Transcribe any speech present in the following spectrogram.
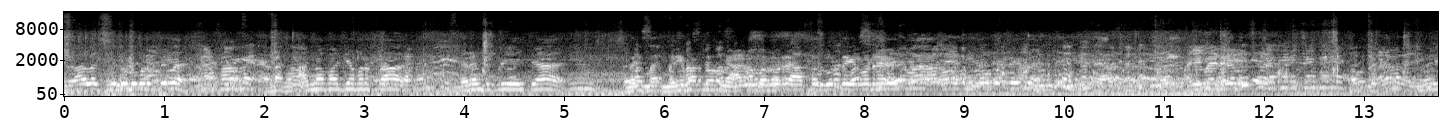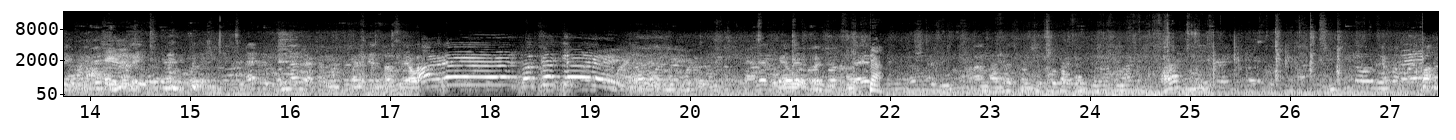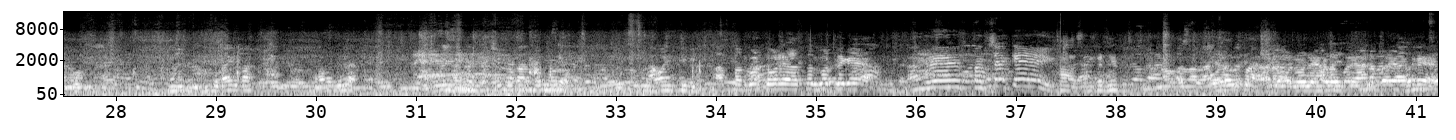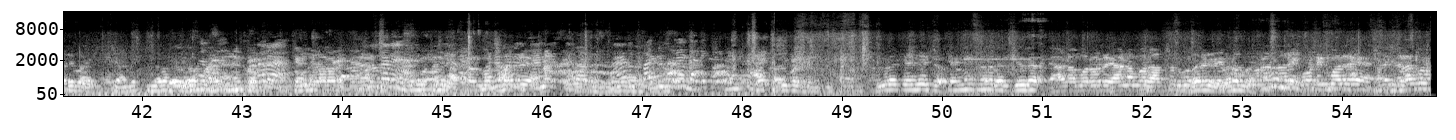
ಗೃಹಲಕ್ಷ್ಮಿ ದುಡ್ಡು ಬರುತ್ತಿಲ್ಲ ಅನ್ನ ಭಾಗ್ಯ ಬರುತ್ತಾ? ಕರೆಂಟ್ ಫ್ರೀ ಐತ್ಯಾ ಮರಿಬಾರ್ದು ಎರಡು ನಂಬರ್ ನೋಡ್ರಿ ಹತ್ತು ಗುರ್ತಿಗೆ ನೋಡ್ರಿ ಕಾಂಗ್ರೆಸ್ ಪಕ್ಷಕ್ಕೆ ಕಾಂಗ್ರೆಸ್ ಪಕ್ಷಕ್ಕೆ ನಂಬರ್ ನಂಬರ್ ಮಾಡ್ರಿ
